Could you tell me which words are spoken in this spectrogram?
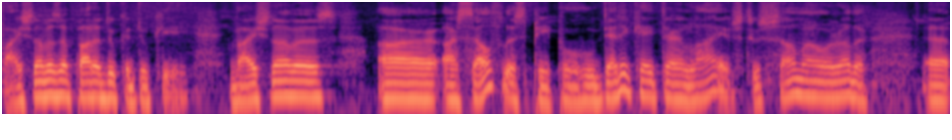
Vaishnavas are paradukaduki. Vaishnavas are, are selfless people who dedicate their lives to somehow or other uh,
